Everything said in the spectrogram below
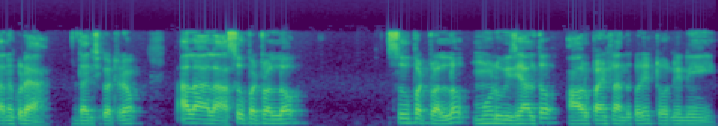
తను కూడా దంచి కొట్టడం అలా అలా. సూపర్ ట్వెల్వ్లో సూపర్ ట్వెల్వ్లో మూడు విజయాలతో ఆరు పాయింట్లు అందుకొని టోర్నీని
